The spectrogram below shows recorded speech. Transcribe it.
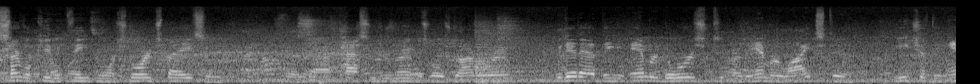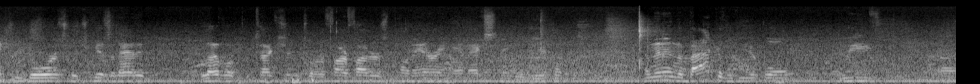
several cubic feet more storage space and, and uh, passenger room as well as driver room. We did add the amber doors to, or the amber lights to each of the entry doors, which gives an added level of protection to our firefighters upon entering and exiting the vehicle. And then in the back of the vehicle, we've uh,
